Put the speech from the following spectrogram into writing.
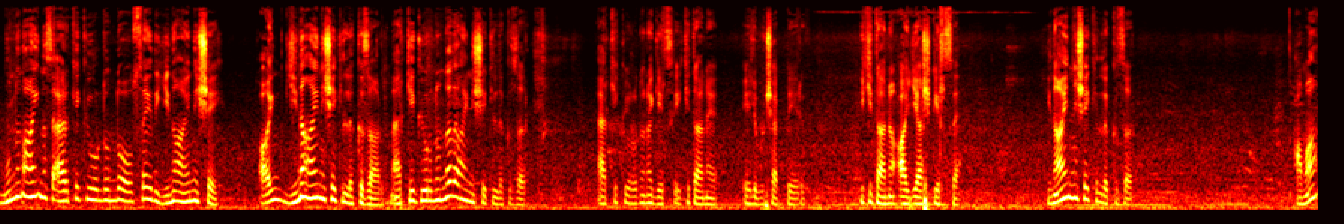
bunun aynısı erkek yurdunda olsaydı yine aynı şey. Aynı, yine aynı şekilde kızardım. Erkek yurdunda da aynı şekilde kızarım. Erkek yurduna girse iki tane eli bıçaklı herif. iki tane ayyaş girse. Yine aynı şekilde kızarım. Ama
